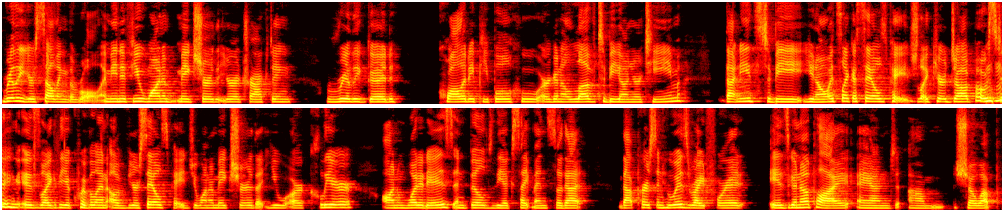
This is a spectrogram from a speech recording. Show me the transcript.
Really, you're selling the role. I mean, if you want to make sure that you're attracting really good quality people who are going to love to be on your team, that needs to be, you know, it's like a sales page. Like your job mm-hmm. posting mm-hmm. is like the equivalent of your sales page. You want to make sure that you are clear on what it is and build the excitement so that that person who is right for it is going to apply and um, show up,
